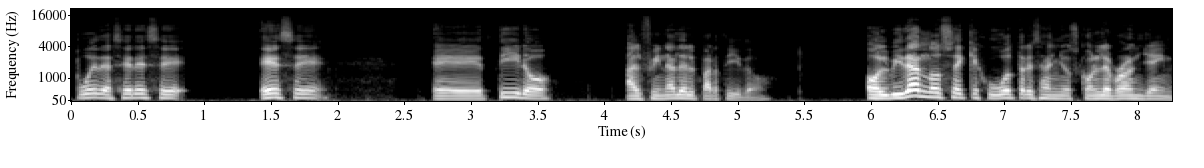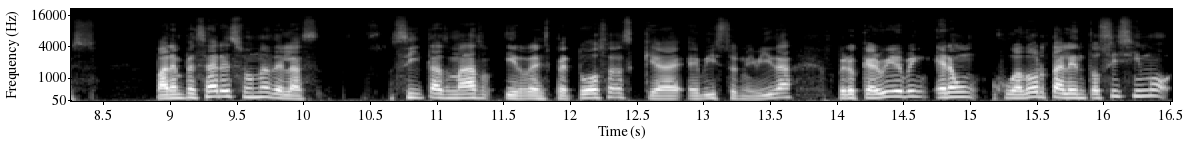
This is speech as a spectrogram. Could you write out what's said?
puede hacer ese, ese eh, tiro al final del partido? Olvidándose que jugó tres años con LeBron James. Para empezar, es una de las citas más irrespetuosas que he visto en mi vida, pero Kyrie Irving era un jugador talentosísimo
